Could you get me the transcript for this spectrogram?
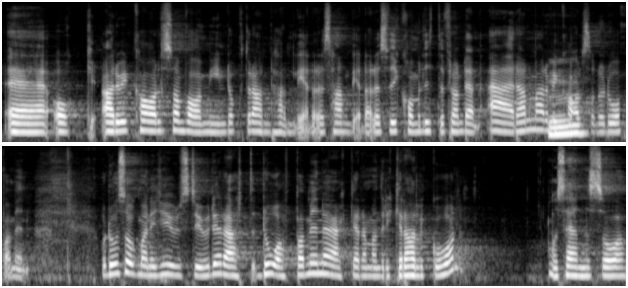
Eh, och Arvid Carlsson var min doktorandhandledares handledare, så vi kommer lite från den äran med Arvid mm. Carlsson och dopamin. Och då såg man i djurstudier att dopamin ökar när man dricker alkohol. Och sen så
